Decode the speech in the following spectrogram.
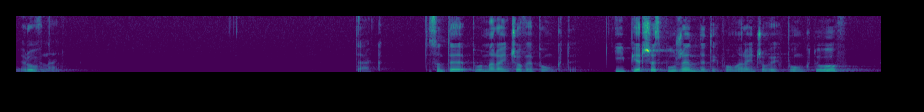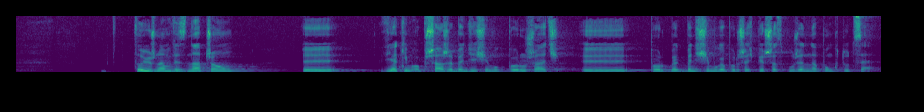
równań. Tak, to są te pomarańczowe punkty. I pierwsze współrzędne tych pomarańczowych punktów to już nam wyznaczą, y, w jakim obszarze będzie się mógł poruszać, y, będzie się mogła poruszać pierwsza współrzędna punktu C.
